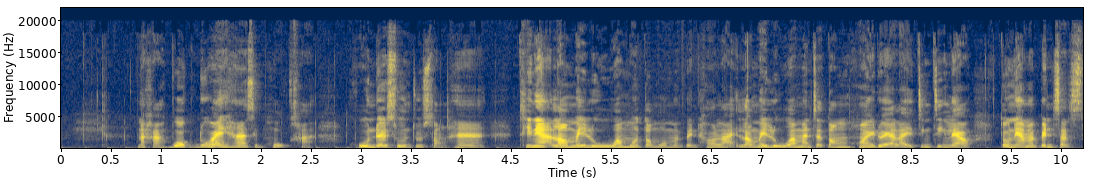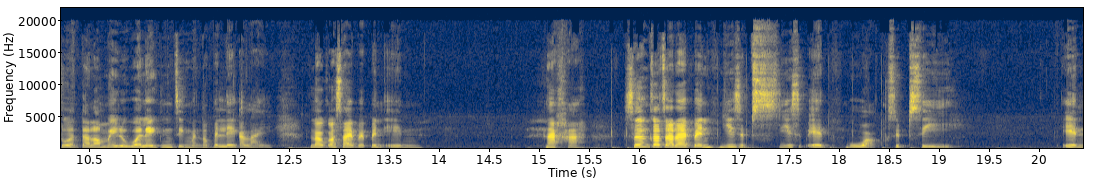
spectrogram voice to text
0.75 นะคะ บวกด้วย 56 ค่ะ คูณด้วย 0.25 ทีเนี้ยเราไม่รู้ว่ามวลต่อมวลมันเป็นเท่าไหร่ เราไม่รู้ว่ามันจะต้องห้อยด้วยอะไรจริง ๆ แล้ว ตรงเนี้ยมันเป็นสัดส่วน แต่เราไม่รู้ว่าเลขจริง ๆ มันต้องเป็นเลขอะไร เราก็ใส่ไปเป็น n นะคะ ซึ่งก็จะได้เป็น 20 21 บวก 14 n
